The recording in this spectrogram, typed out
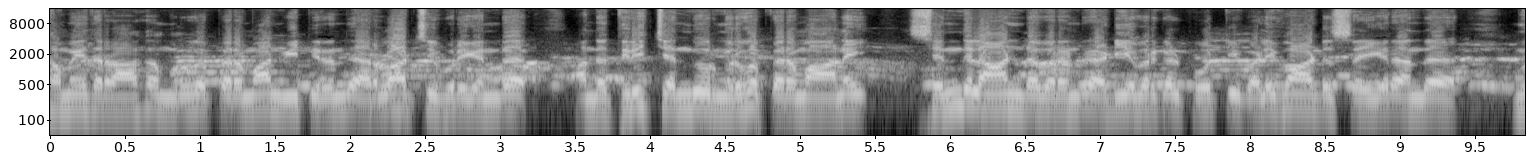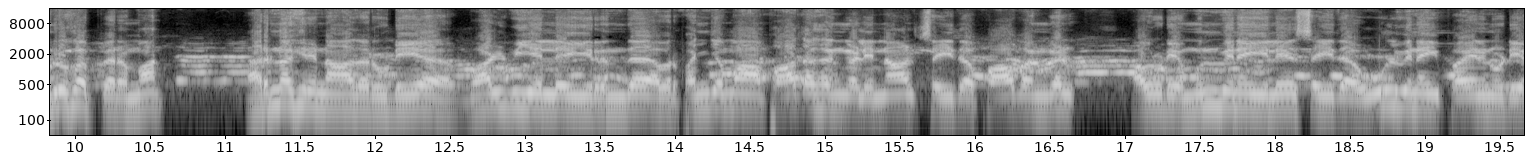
சமேதராக முருகப்பெருமான் வீட்டிலிருந்து அருளாட்சி புரிகின்ற அந்த திருச்செந்தூர் முருகப்பெருமானை செந்தில் ஆண்டவர் என்று அடியவர்கள் போற்றி வழிபாடு செய்கிற அந்த முருகப்பெருமான். அருணகிரிநாதருடைய வாழ்வியலே இருந்த அவர் பஞ்சமா பாதகங்களினால் செய்த பாவங்கள் அவருடைய முன்வினையிலே செய்த ஊழ்வினை பயனுடைய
